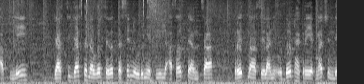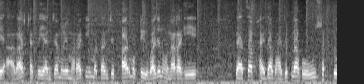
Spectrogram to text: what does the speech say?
आपले जास्तीत जास्त नगरसेवक कसे निवडून येतील असाच त्यांचा प्रयत्न असेल आणि उद्धव ठाकरे एकनाथ शिंदे राज ठाकरे यांच्यामुळे मराठी मतांचे फार मोठे विभाजन होणार आहे. त्याचा फायदा भाजपला होऊ शकतो.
